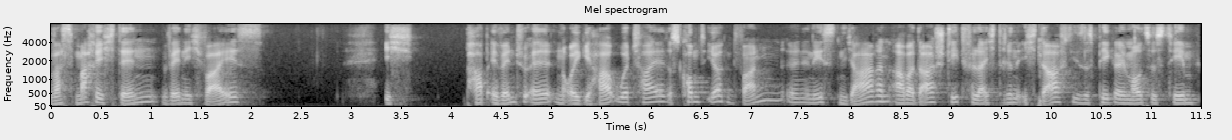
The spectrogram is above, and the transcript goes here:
was mache ich denn, wenn ich weiß, ich habe eventuell ein EuGH-Urteil, das kommt irgendwann in den nächsten Jahren, aber da steht vielleicht drin, ich darf dieses Pkw-Maut-System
